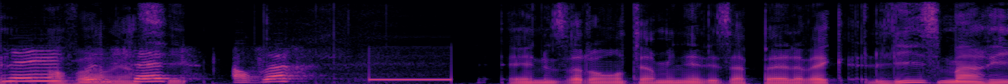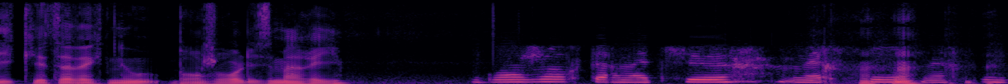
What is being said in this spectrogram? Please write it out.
journée, Au revoir, bonne merci. fête. Au revoir. Et nous allons terminer les appels avec Lise Marie qui est avec nous. Bonjour Lise Marie. Bonjour Père Mathieu, merci, merci de,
